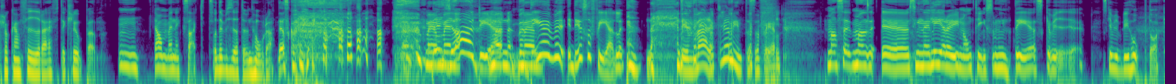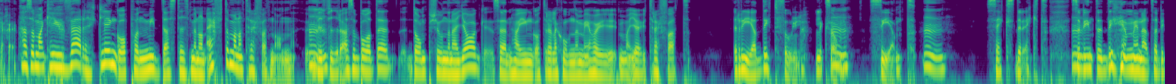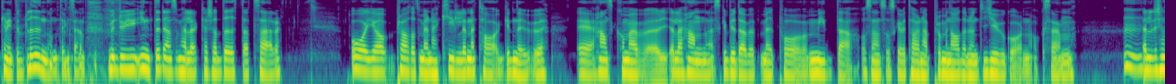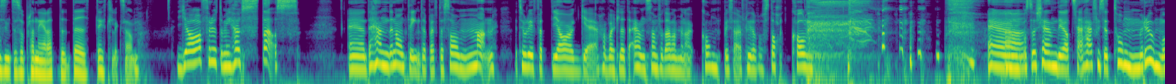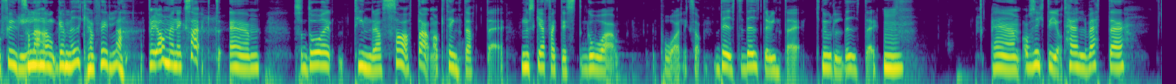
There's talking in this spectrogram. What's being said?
klockan fyra efter klubben. Mm, ja men exakt. Och det betyder att du är en hora. Jag skojar. men jag det menar, gör det, men- men, men- det är, är det så fel? det är verkligen inte så fel. Man, man eh, signalerar ju någonting som inte är, ska vi, ska vi bli ihop då kanske? Alltså man kan ju verkligen gå på en middagsdejt med någon efter man har träffat någon Mm. vid fyra. Alltså både de personerna jag sen har ingått relationer med har ju, jag har ju träffat redigt full, liksom Mm, sent. mm, sex direkt. Så Mm. det är inte det jag menar, att det kan inte bli någonting sen. Men du är ju inte den som heller kanske har dejtat så här, åh jag har pratat med den här killen ett tag nu, eh, han ska komma över, eller han ska bjuda över mig på middag och sen så ska vi ta den här promenaden runt Djurgården och sen, mm. eller det känns inte så planerat de- dejtigt liksom. Ja, förutom i höstas. Eh, det hände någonting typ efter sommaren. Jag tror det är för att jag eh, har varit lite ensam för att alla mina kompisar flyttat från Stockholm. eh, Ja. Och så kände jag att så här, här finns ett tomrum att fylla. Som monogami kan fylla. Ja men exakt. Ehm, så då tindrade satan och tänkte att eh, nu ska jag faktiskt gå på liksom, dejtdejter och inte knulldejter. Ehm, och så gick det åt helvete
